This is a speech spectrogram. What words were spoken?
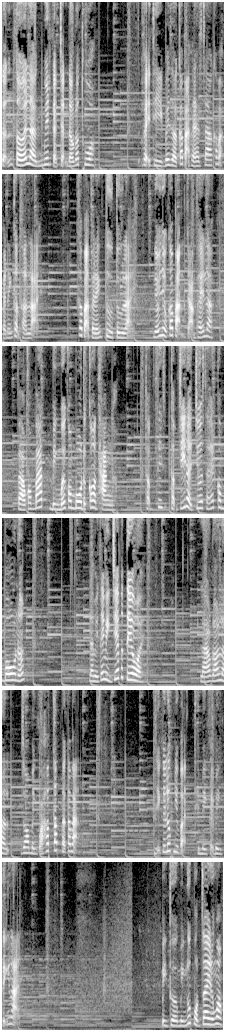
Dẫn tới là nguyên cả trận đấu đó thua vậy thì bây giờ các bạn phải làm sao? Các bạn phải đánh cẩn thận lại. Các bạn phải đánh từ từ lại. Nếu như các bạn cảm thấy là vào combat, mình mới combo được con thằng, thậm thậm thậm chí là chưa xài hết combo nữa, là mình thấy mình chết mất tiêu rồi. Là lúc đó là do mình quá hấp tấp đó các bạn. Những cái lúc như vậy thì mình phải bình tĩnh lại. Bình thường mình núp một giây đúng không?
